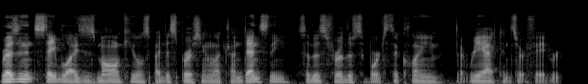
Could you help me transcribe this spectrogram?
Resonance stabilizes molecules by dispersing electron density, so this further supports the claim that reactants are favored.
